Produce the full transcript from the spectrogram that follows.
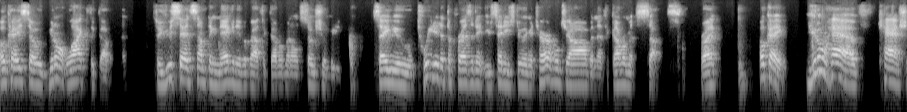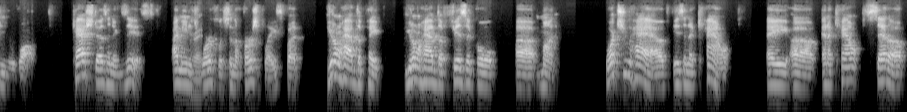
okay, so you don't like the government, so you said something negative about the government on social media say you tweeted at the president, you said he's doing a terrible job and that the government sucks, right? Okay, you don't have cash in your wallet. Cash doesn't exist. I mean, it's right. worthless in the first place, but you don't have the paper. You don't have the physical uh, money. What you have is an account, a uh, an account set up,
